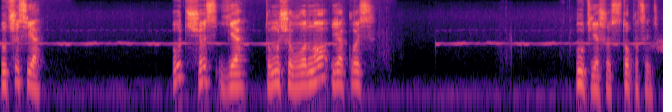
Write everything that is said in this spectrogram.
Тут щось є. Тут щось є. Тому що воно якось. Тут є щось 100%.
